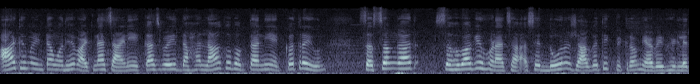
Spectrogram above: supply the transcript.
आठ मिनिटांमध्ये वाटण्याचा आणि एकाच वेळी दहा लाख भक्तांनी एकत्र येऊन सत्संगात सहभागी होण्याचा असे दोन जागतिक विक्रम यावेळी घडलेत.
